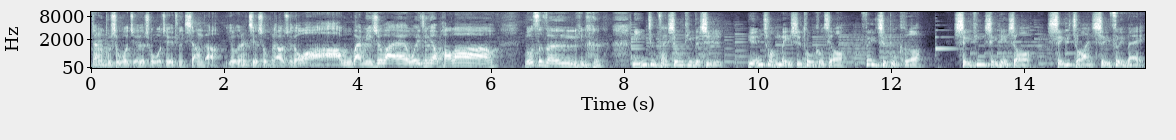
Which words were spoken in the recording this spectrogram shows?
当然不是我觉得臭，我觉得挺香的。有的人接受不了，觉得哇，五百米之外我已经要跑了。螺蛳粉，您正在收听的是原创美食脱口秀《非吃不可》，谁听谁变瘦，谁转谁最美。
